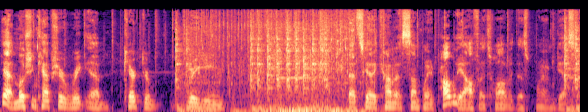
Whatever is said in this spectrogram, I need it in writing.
yeah, motion capture rig, uh, character rigging. That's going to come at some point. Probably Alpha 12 at this point, I'm guessing.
